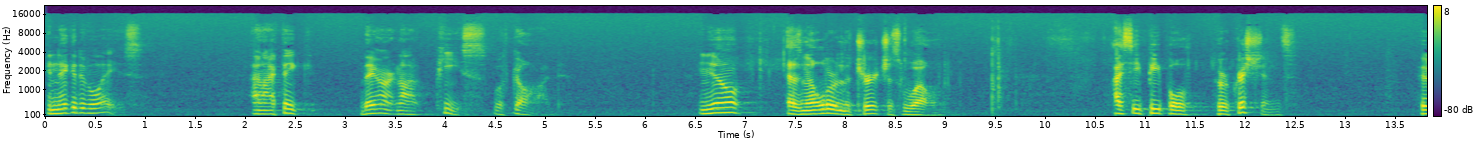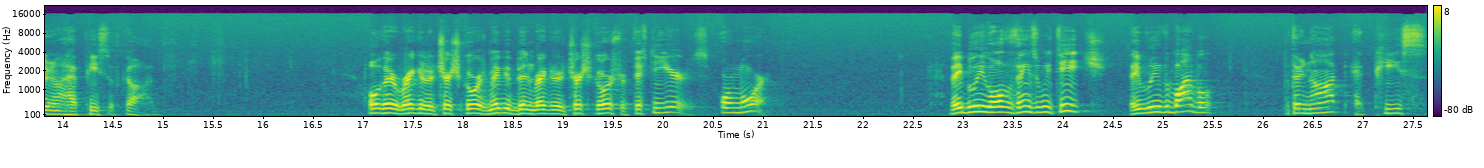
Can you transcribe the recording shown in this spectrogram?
in negative ways. And I think they are not at peace with God. And you know, as an elder in the church as well, I see people who are Christians who do not have peace with God. Oh, they're regular churchgoers, maybe have been regular churchgoers for 50 years or more. They believe all the things that we teach, they believe the Bible, but they're not at peace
